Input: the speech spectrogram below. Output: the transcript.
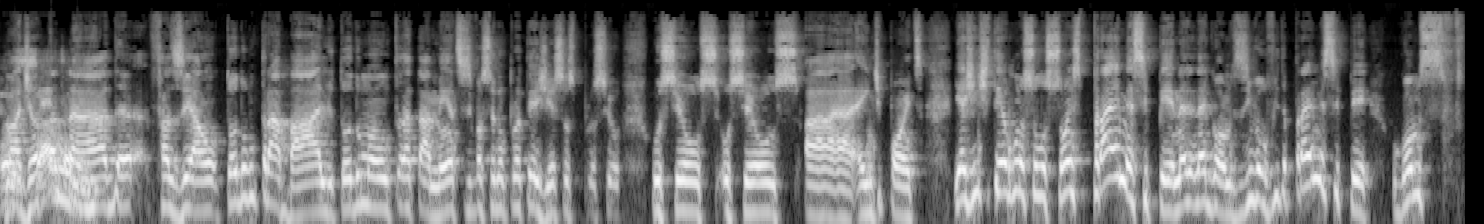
não Exatamente. adianta nada fazer um, todo um trabalho, todo um, um tratamento se você não proteger seus, seu, os seus, os seus uh, endpoints. E a gente tem algumas soluções para MSP, né, né, Gomes? Desenvolvida para MSP. O Gomes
